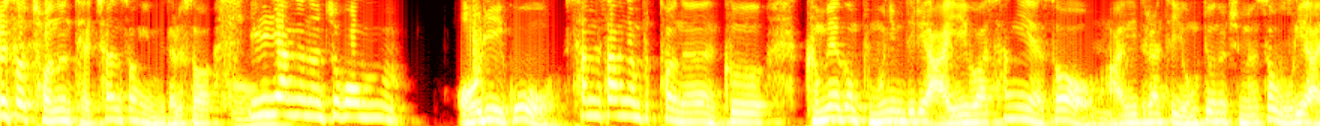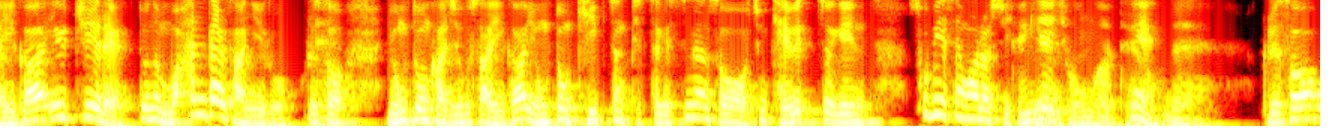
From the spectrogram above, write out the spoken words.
그래서 저는 대찬성입니다. 그래서 1, 2학년은 조금 어리고 3, 4학년부터는 그 금액은 부모님들이 아이와 상의해서 음. 아이들한테 용돈을 주면서 우리 아이가 일주일에 또는 뭐 한 달 단위로 그래서 네. 용돈 가지고서 아이가 용돈 기입장 비슷하게 쓰면서 좀 계획적인 소비 생활할 수 있게 굉장히 좋은 것 같아요. 네. 네. 그래서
